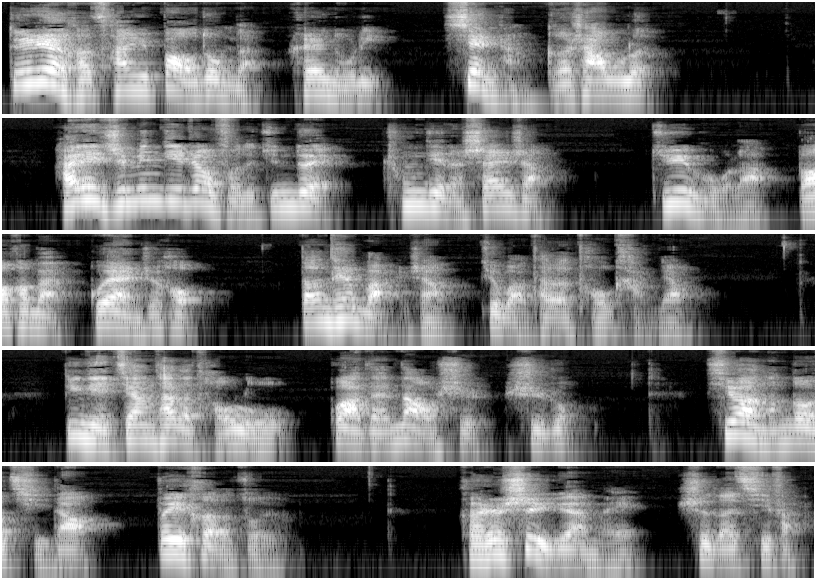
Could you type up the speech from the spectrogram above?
对任何参与暴动的黑人奴隶现场格杀勿论。海地殖民地政府的军队冲进了山上，拘捕了包克曼归案之后，当天晚上就把他的头砍掉，并且将他的头颅挂在闹市示众，希望能够起到威吓的作用。可是事与愿违，适得其反。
